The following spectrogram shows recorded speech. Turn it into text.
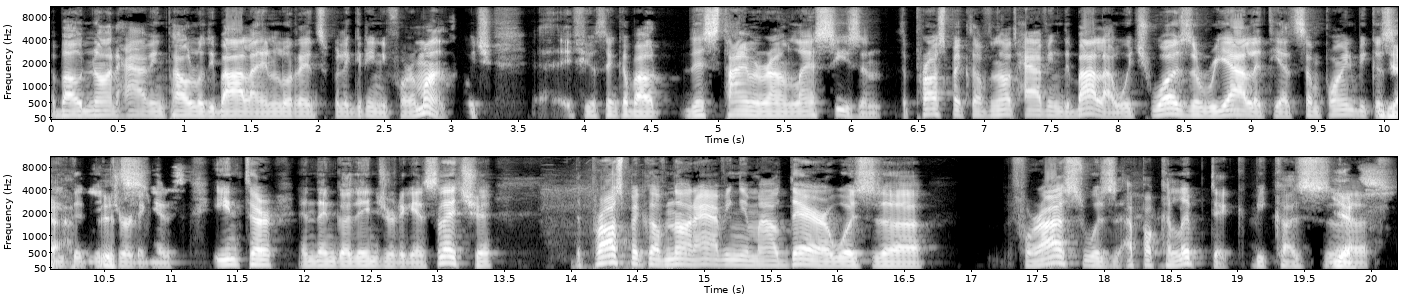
about not having Paulo Dybala and Lorenzo Pellegrini for a month. Which, if you think about this time around last season, the prospect of not having Dybala, which was a reality at some point because yeah, he got injured it's... against Inter and then got injured against Lecce, the prospect of not having him out there was uh, for us was apocalyptic because uh, yes.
